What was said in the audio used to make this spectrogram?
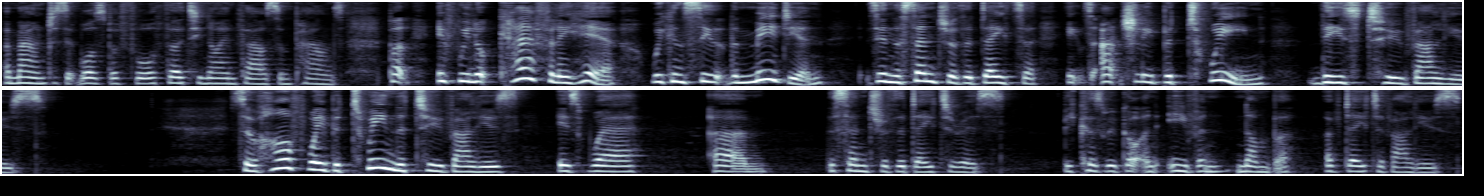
amount as it was before, £39,000. But if we look carefully here, we can see that the median is in the centre of the data. It's actually between these two values. So halfway between the two values is where um, the centre of the data is because we've got an even number of data values.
